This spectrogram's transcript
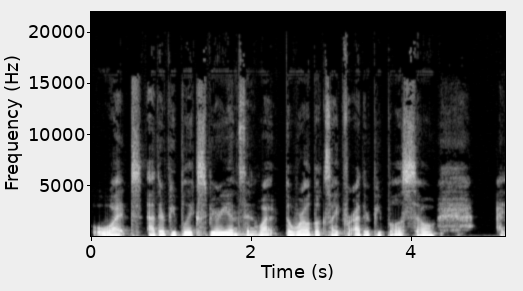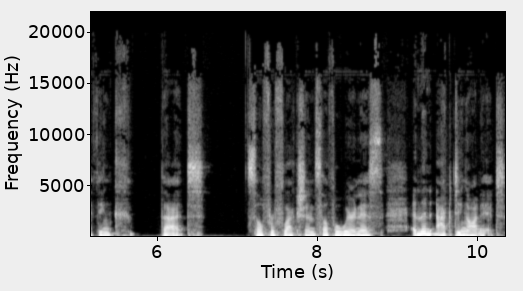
what other people experience and what the world looks like for other people. So I think that self reflection, self awareness, and then acting on it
